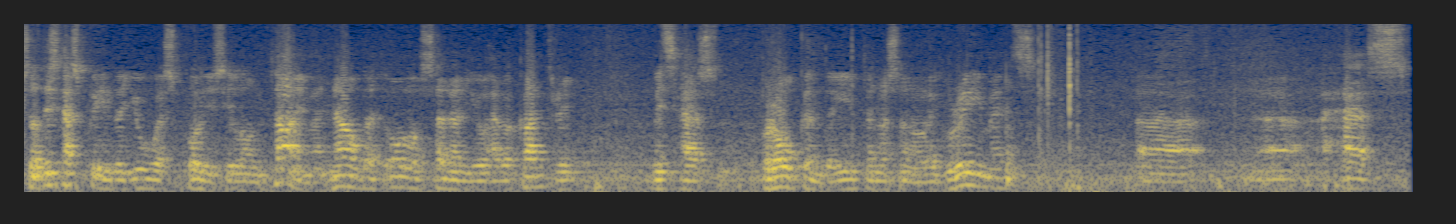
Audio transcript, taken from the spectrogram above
So this has been the US policy long time, and now that all of a sudden you have a country which has broken the international agreements, uh, uh, has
